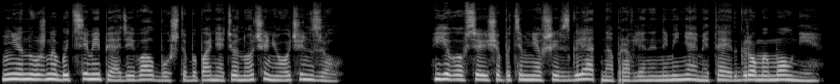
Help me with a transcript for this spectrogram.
Не нужно быть семипядей во лбу, чтобы понять, он очень и очень зол. Его все еще потемневший взгляд, направленный на меня, метает гром и молнии.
